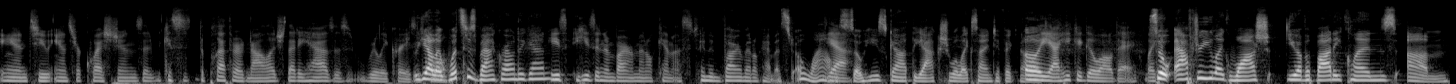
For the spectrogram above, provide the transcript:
and to answer questions and because the plethora of knowledge that he has is really crazy yeah cool. like what's his background again he's he's an environmental chemist an environmental chemist oh wow yeah so he's got the actual like scientific knowledge oh yeah he could go all day like, so after you like wash you have a body cleanse um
